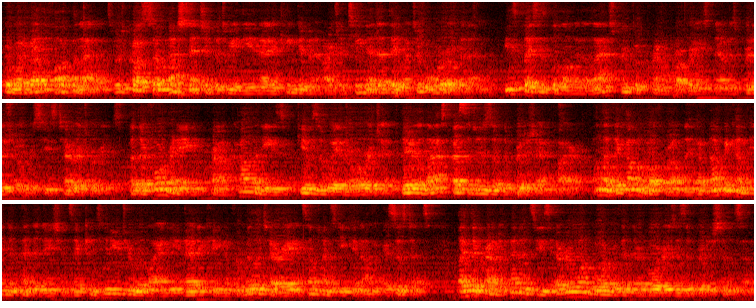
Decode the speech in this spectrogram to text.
But what about the Falkland Islands, which caused so much tension between the United Kingdom and Argentina that they went to war over them? These places belong in the last group of crown properties known as British Overseas Territories, but their former name, Crown Colonies, gives away their origin. They are the last vestiges of the British Empire. Unlike the Commonwealth realm, they have not become independent nations and continue to rely and sometimes economic assistance. Like the Crown dependencies, everyone born within their borders is a British citizen.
